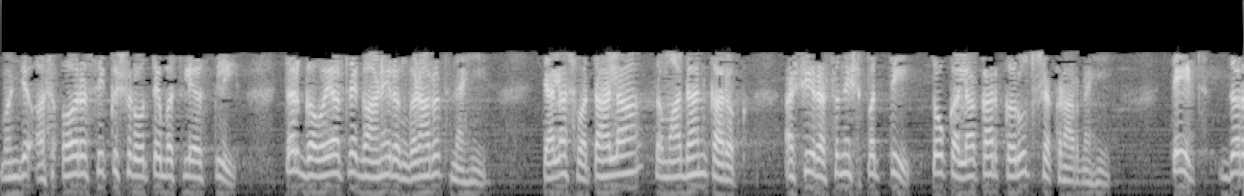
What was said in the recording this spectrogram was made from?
म्हणजे अरसिक श्रोते बसले असतील तर गवयाचे गाणे रंगणारच नाही. त्याला स्वतःला समाधानकारक अशी रसनिष्पत्ती तो कलाकार करूच शकणार नाही. तेच जर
